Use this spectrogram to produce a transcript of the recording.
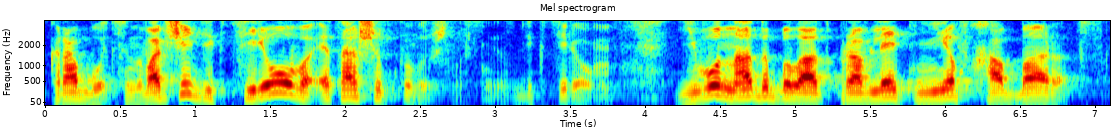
к работе. Но вообще Дегтярева, это ошибка вышла с, с Дегтяревым. Его надо было отправлять не в Хабаровск,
